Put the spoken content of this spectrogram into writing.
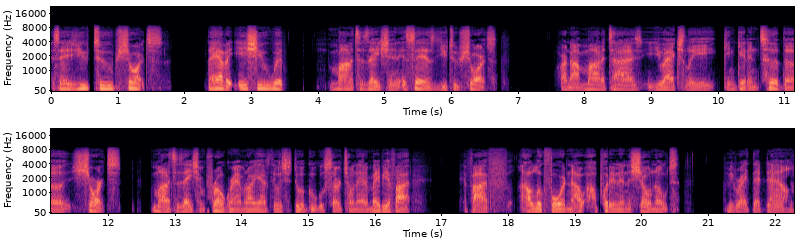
it says YouTube Shorts. They have an issue with monetization. It says YouTube Shorts are not monetized. You actually can get into the Shorts monetization program, and all you have to do is just do a Google search on that. And maybe if I if I I'll look forward and I'll, I'll put it in the show notes. Let me write that down.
